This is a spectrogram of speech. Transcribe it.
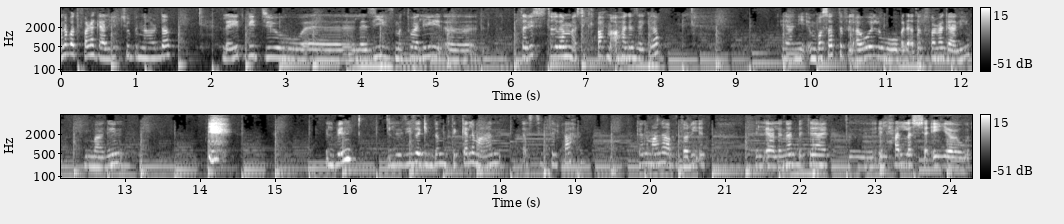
وأنا بتفرج على اليوتيوب النهارده لقيت فيديو آه لذيذ مكتوب عليه آه طريقة استخدام مقاسيك الفحم أو حاجة زي كده. يعني انبسطت في الأول وبدأت أتفرج عليه. بعدين البنت لذيذة جدا بتتكلم عن مقاسيك الفحم بتتكلم عنها بطريقة الإعلانات بتاعه الحلة الشقية وال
